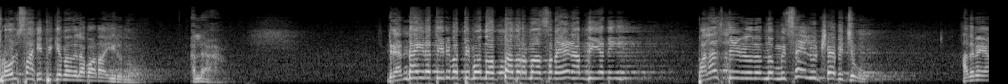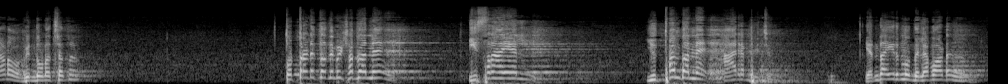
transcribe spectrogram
പ്രോത്സാഹിപ്പിക്കുന്ന നിലപാടായിരുന്നു. അല്ല. രണ്ടായിരത്തി ഇരുപത്തി മൂന്ന് ഒക്ടോബർ മാസം ഏഴാം തീയതി പലസ്തീനിൽ നിന്നും മിസൈൽ വിക്ഷേപിച്ചു. അതിനെയാണോ പിന്തുണച്ചത്? തൊട്ടടുത്ത നിമിഷം തന്നെ ഇസ്രായേൽ യുദ്ധം തന്നെ ആരംഭിച്ചു. എന്തായിരുന്നു നിലപാട്?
